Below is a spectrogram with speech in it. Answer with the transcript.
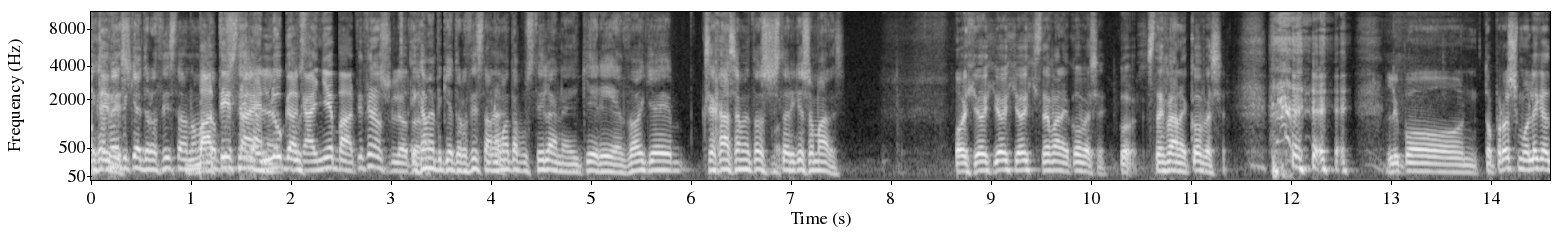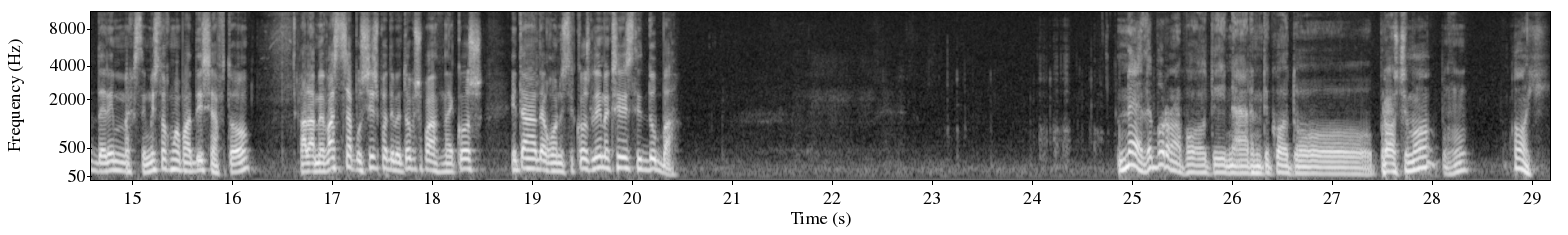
Είχαμε επικεντρωθεί στα ονόματα που Μπατίστα, στείλανε. Ελούγκα, Που- Κανιέμπα. Τι θέλω να σου λέω τώρα. Είχαμε επικεντρωθεί στα ονόματα που στείλανε οι κύριοι εδώ και ξεχάσαμε τόσες ιστορικές ομάδες. Όχι, όχι, όχι, όχι, Στέφανε, κόβεσαι. Κο- Στέφανε, κόβεσαι. λοιπόν, το πρόσημο λέει για τον Τερήμ μέχρι στιγμής το έχουμε απαντήσει αυτό. Αλλά με βάση τις απουσίες που αντιμετώπισε ο Παναθηναϊκός ήταν ανταγωνιστικός, λέει με ξέρεις στην Τούμπα. Ναι, δεν μπορώ να πω ότι είναι αρνητικό το προσημο Όχι.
